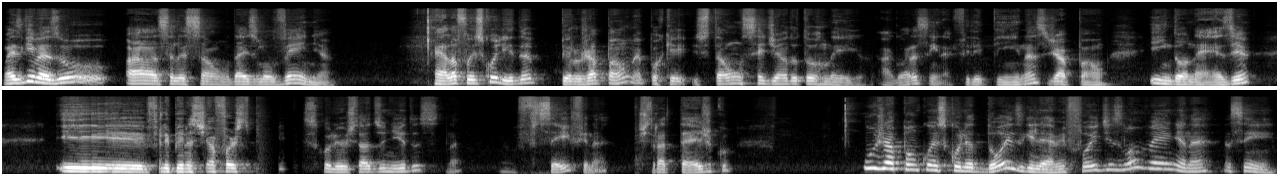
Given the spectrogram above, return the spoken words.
Mas, Guivas, o- a seleção da Eslovênia, ela foi escolhida pelo Japão, né? Porque estão sediando o torneio. Agora sim, né? Filipinas, Japão e Indonésia. E Filipinas tinha first pick, escolheu os Estados Unidos, né? Safe, né? Estratégico. O Japão com a escolha 2, Guilherme, foi de Eslovênia, né? Assim,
